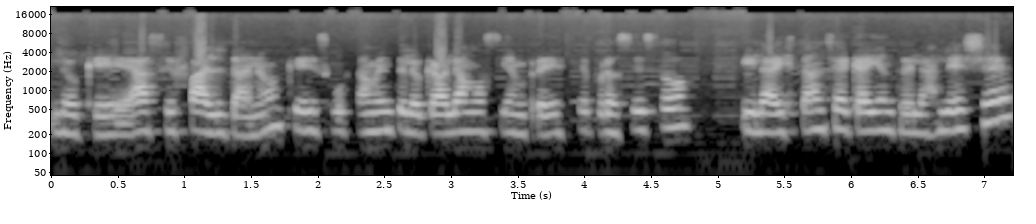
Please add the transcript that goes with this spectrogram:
lo que hace falta, ¿no? que es justamente lo que hablamos siempre, este proceso y la distancia que hay entre las leyes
